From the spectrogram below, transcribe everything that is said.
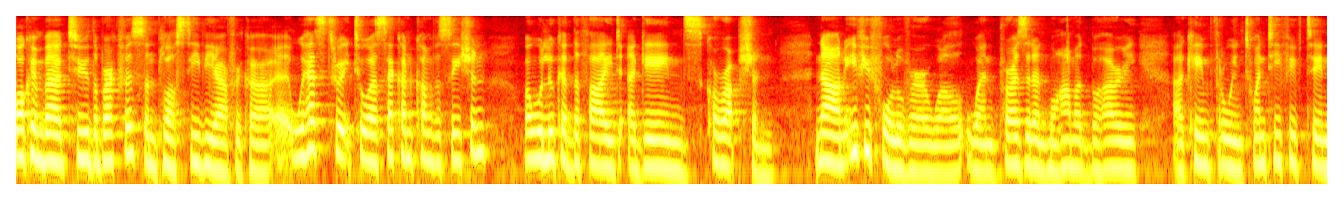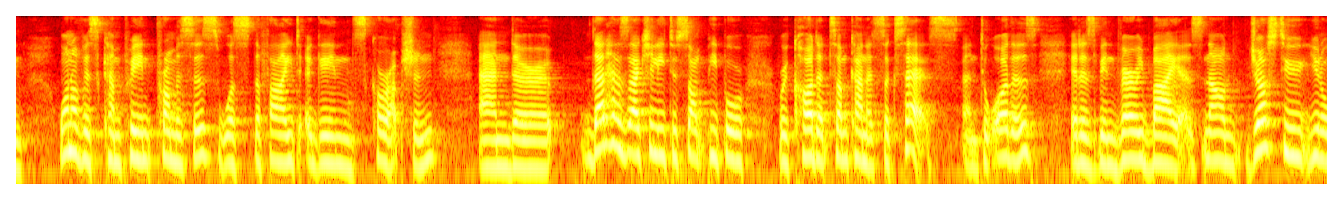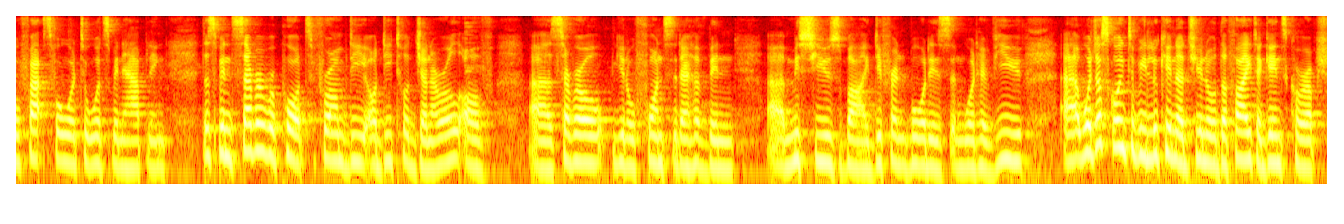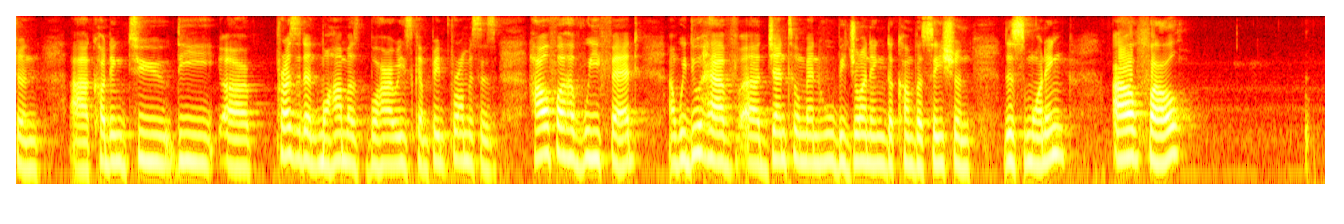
Welcome back to The Breakfast on Plus TV Africa. Uh, we head straight to our second conversation where we look at the fight against corruption. Now, if you follow very well, when President Muhammad Buhari uh, came through in 2015, one of his campaign promises was the fight against corruption. And uh, that has actually, to some people, recorded some kind of success, and to others, it has been very biased. Now, just to you know, fast forward to what's been happening, there's been several reports from the Auditor General of uh, several you know funds that have been uh, misused by different bodies and what have you. Uh, we're just going to be looking at you know the fight against corruption uh, according to the uh, President Muhammad Buhari's campaign promises. How far have we fed? And we do have gentlemen who will be joining the conversation this morning. Alfal,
